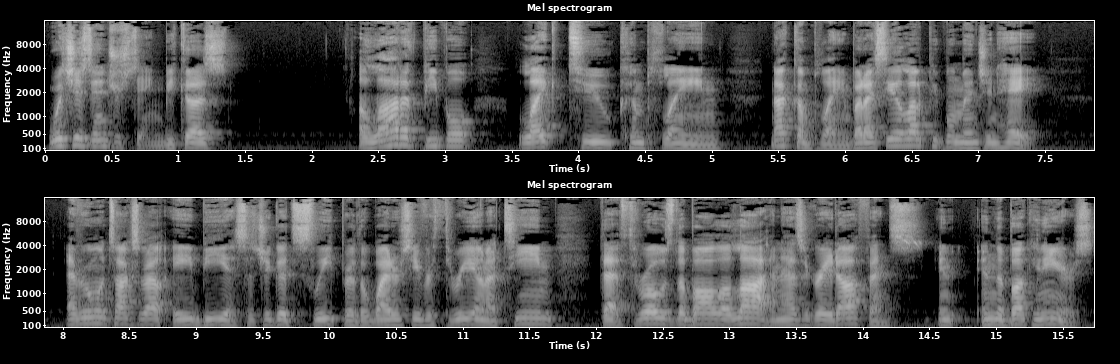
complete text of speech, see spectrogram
which is interesting because a lot of people like to complain, not complain, but I see a lot of people mention, hey, everyone talks about AB as such a good sleeper, the wide receiver three on a team that throws the ball a lot and has a great offense in, in the Buccaneers.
